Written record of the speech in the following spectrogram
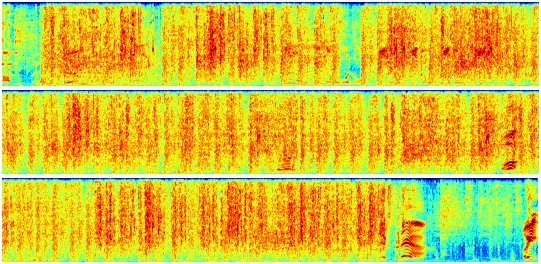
บอมเบอร์บึ้มอืมหนูหนูผีหนูผีหนูผีหนูผีเลยโอ้เจ็บปะเนี่ย เฮ้ย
